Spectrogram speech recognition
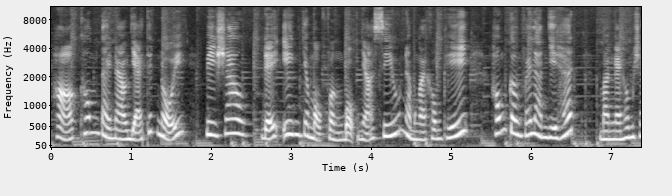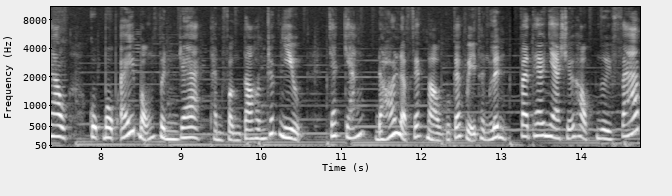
họ không tài nào giải thích nổi vì sao để yên cho một phần bột nhỏ xíu nằm ngoài không khí, không cần phải làm gì hết, mà ngày hôm sau, cục bột ấy bỗng phình ra thành phần to hơn rất nhiều. Chắc chắn đó là phép màu của các vị thần linh. Và theo nhà sử học người Pháp,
